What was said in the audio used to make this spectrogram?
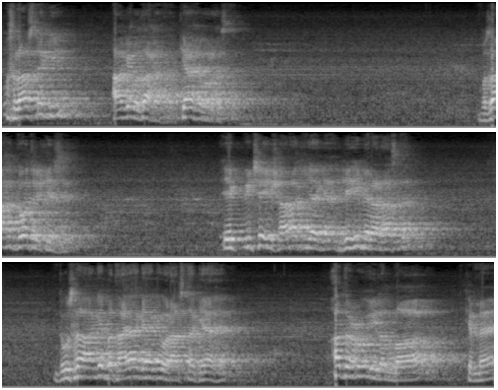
اس راستے کی آگے وضاحت کیا ہے وہ راستہ؟ وضاحت دو طریقے سے۔ ایک پیچھے اشارہ کیا گیا، یہی میرا راستہ۔ دوسرا آگے بتایا گیا کہ وہ راستہ کیا ہے۔ ادعو اللہ کہ میں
